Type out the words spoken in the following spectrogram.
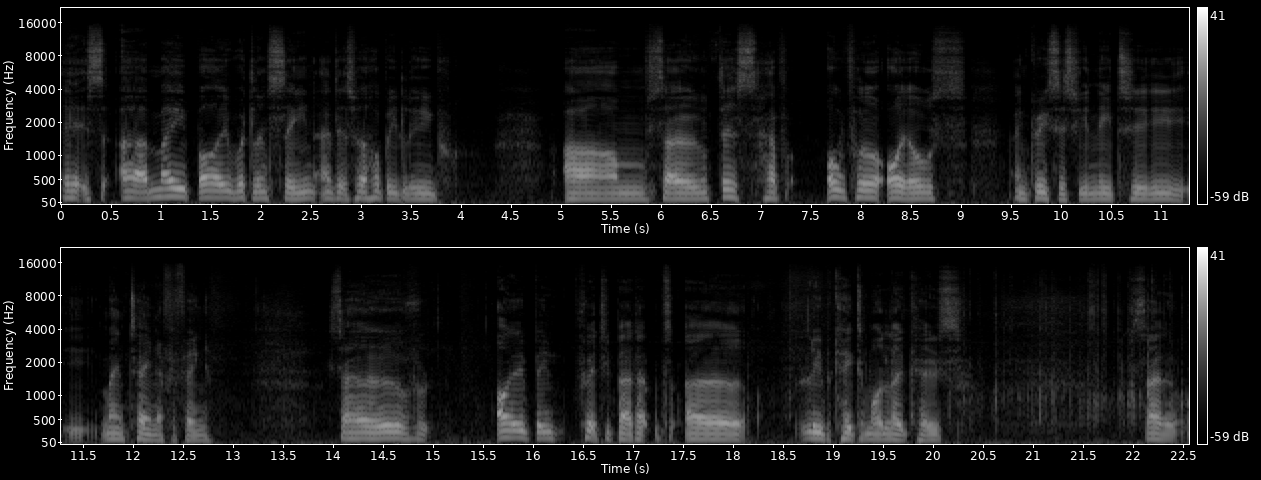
It's uh, made by Woodland Scenic and it's a Hop-E-Lube um, so this have all the oils and greases you need to maintain everything. So I've been pretty bad at uh, lubricating my locos. So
